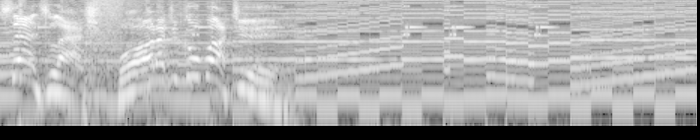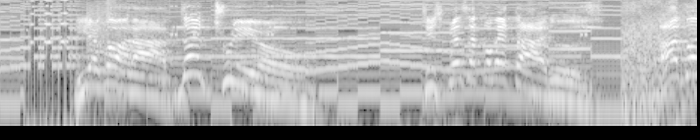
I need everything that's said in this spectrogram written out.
Sandslash, fora de combate! E agora, Dunk Trio! Dispensa comentários! Água!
